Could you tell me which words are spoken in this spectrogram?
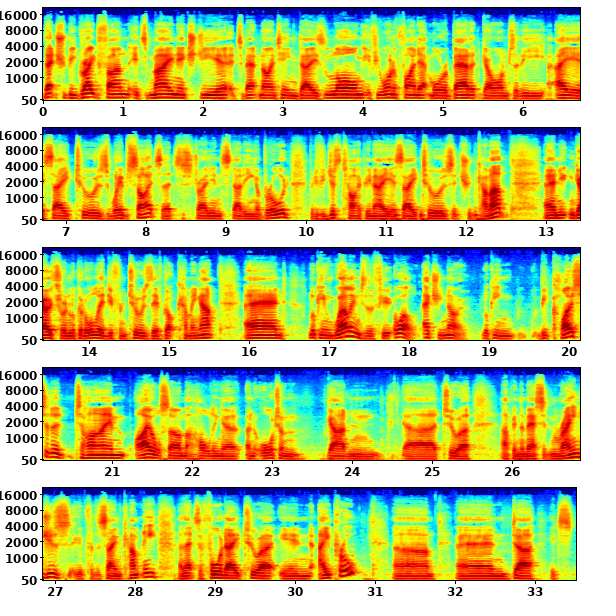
that should be great fun. It's May next year. It's about 19 days long. If you want to find out more about it, go on to the ASA Tours website. So that's Australian Studying Abroad. But if you just type in ASA Tours, it should come up. And you can go through and look at all their different tours they've got coming up. And looking well into the future, well, actually, no, looking a bit closer to time, I also am holding a, an autumn garden uh, tour up in the Macedon Ranges for the same company, and that's a four-day tour in April, um, and uh, it's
